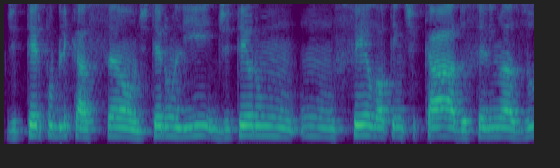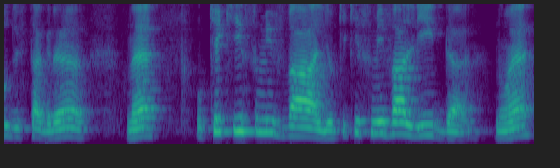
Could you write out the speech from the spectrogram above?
de ter publicação, de ter um, li de ter um, um selo autenticado, selinho azul do Instagram, né? O que que isso me vale? O que que isso me valida, não é?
